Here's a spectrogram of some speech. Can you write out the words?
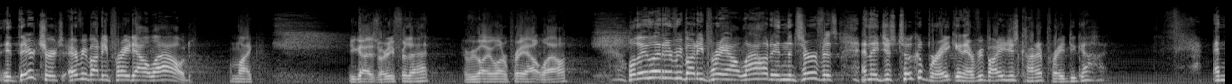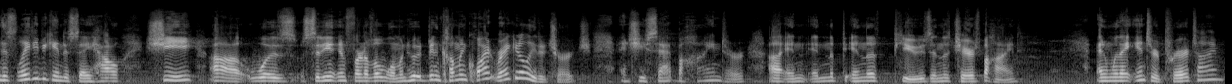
at their church, everybody prayed out loud. I'm like, you guys ready for that? Everybody want to pray out loud? Well, they let everybody pray out loud in the service, and they just took a break, and everybody just kind of prayed to God. And this lady began to say how she uh, was sitting in front of a woman who had been coming quite regularly to church, and she sat behind her uh, in, in, the, in the pews, in the chairs behind. And when they entered prayer time,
